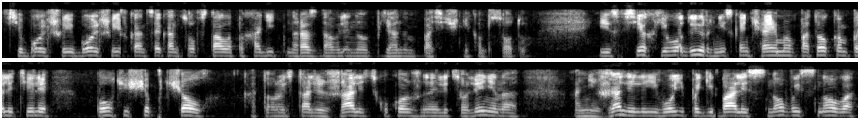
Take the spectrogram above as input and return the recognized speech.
все больше и больше, и в конце концов стало походить на раздавленного пьяным пасечником соту. Из всех его дыр нескончаемым потоком полетели полчища пчел, которые стали жалить скукоженное лицо Ленина. Они жалили его и погибали снова и снова,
